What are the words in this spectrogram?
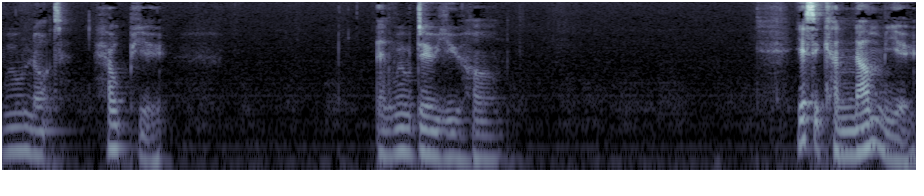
will not help you and will do you harm. Yes, it can numb you,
